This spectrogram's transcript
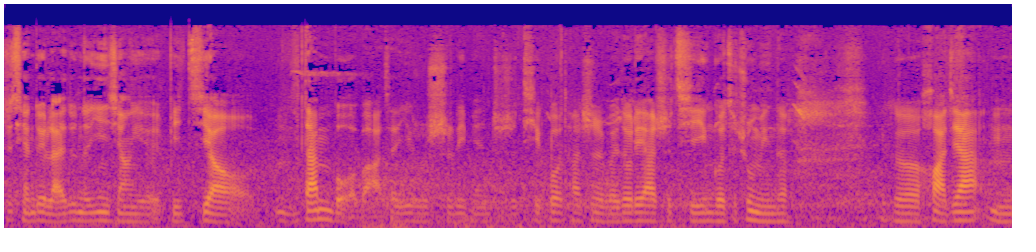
之前对莱顿的印象也比较嗯单薄吧，在艺术史里面只是提过他是维多利亚时期英国最著名的一个画家，嗯，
